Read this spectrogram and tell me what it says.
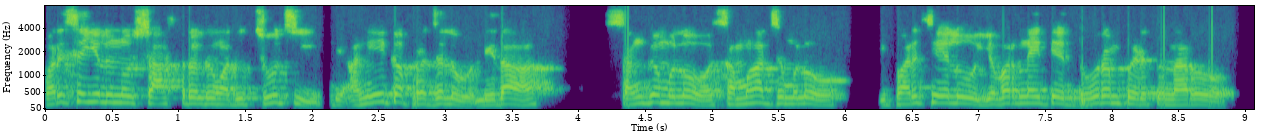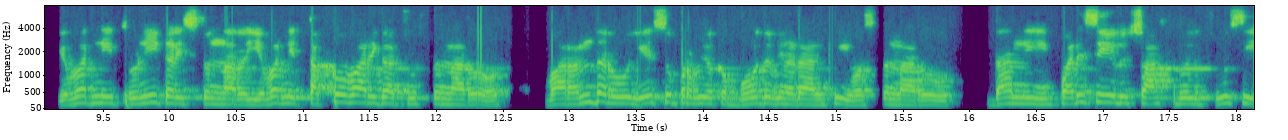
పరిసయ్యులను శాస్త్రులను అది చూచి అనేక ప్రజలు లేదా సంఘములో సమాజములో ఈ పరిచయలు ఎవరినైతే దూరం పెడుతున్నారో ఎవరిని తృణీకరిస్తున్నారో ఎవరిని తక్కువ వారిగా చూస్తున్నారో వారందరూ యేసు ప్రభు యొక్క బోధ వినడానికి వస్తున్నారు. దాన్ని పరిచయులు శాస్త్రులు చూసి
